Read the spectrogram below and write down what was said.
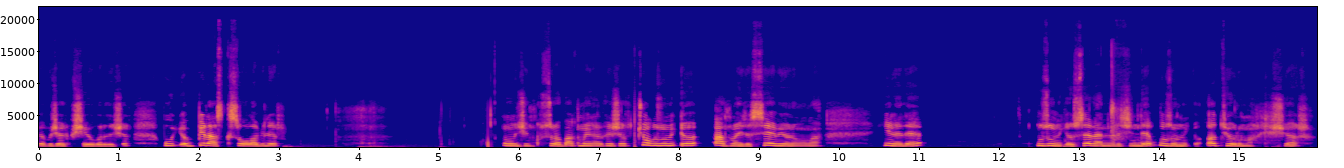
Yapacak bir şey yok arkadaşlar. Bu biraz kısa olabilir. Onun için kusura bakmayın arkadaşlar. Çok uzun video atmayı da sevmiyorum ama yine de uzun video sevenler için de uzun video atıyorum arkadaşlar.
